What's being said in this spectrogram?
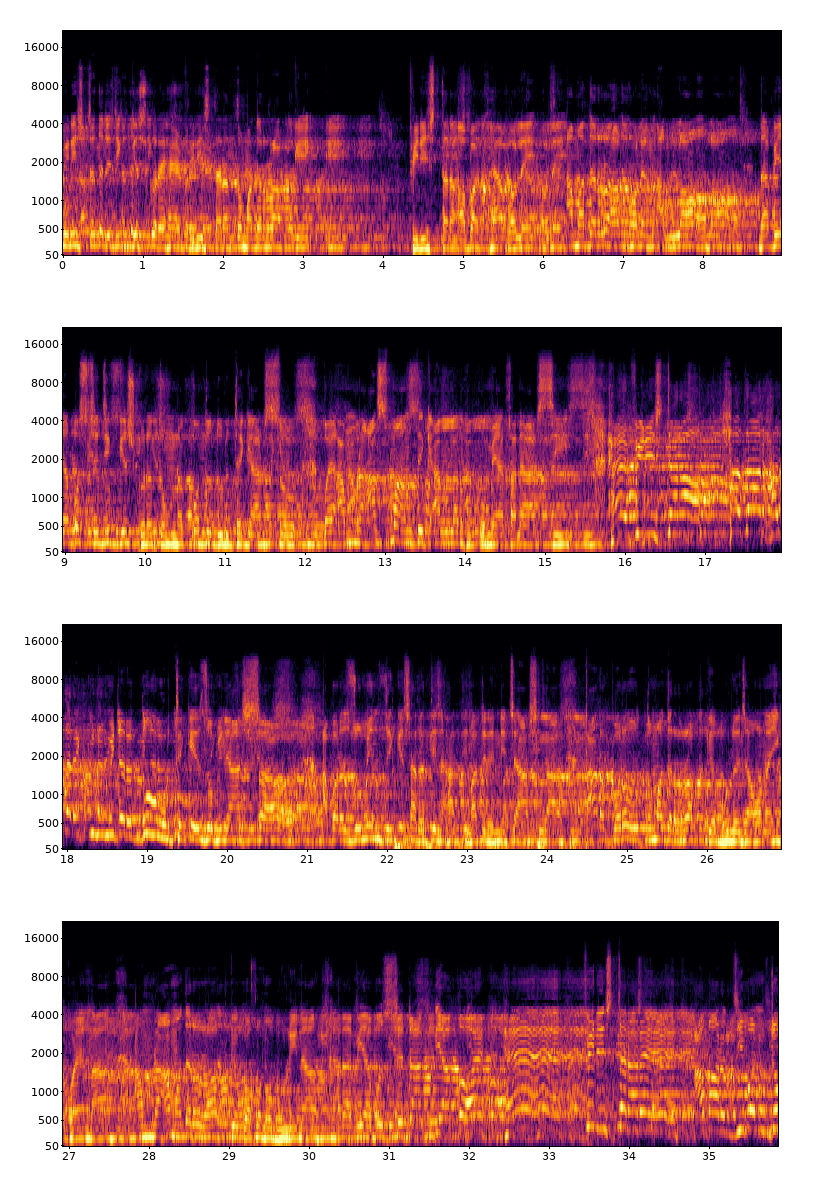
ফিরিস্তাদের জিজ্ঞেস করে হ্যাঁ ফিরিস্তারা তোমাদের রবকে? ফিরিস্তারা অবাক হ্যাঁ বলে, আমাদের রব হলেন আল্লাহ। রাবিয়া বসছে, জিজ্ঞেস করে, তোমরা কত দূর থেকে আসছো? আমরা আসমান থেকে আল্লাহর হুকুমে এখানে আসছি। হ্যাঁ ফিরিস্তারা! কিলোমিটার দূর থেকে জমিনে আসা, আবার জমিন থেকে সাড়ে তিন হাত মাটির নিচে আসলা। তারপরেও তোমাদের রবকে ভুলে যাও নাই, কয় না, আমরা আমাদের রবকে কখনো ভুলি না। রাবিয়া বসছে, ডাক দিয়া কয়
